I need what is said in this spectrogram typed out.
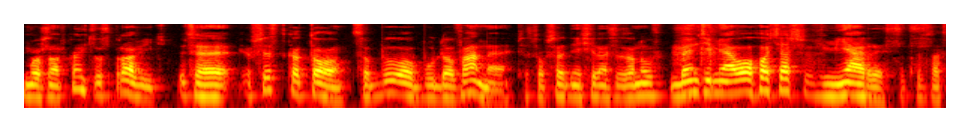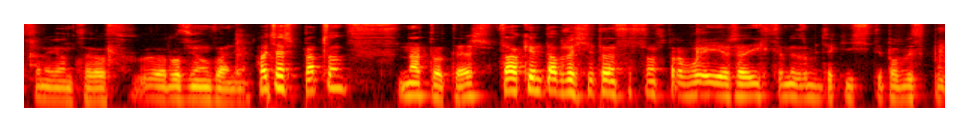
można w końcu sprawić, że wszystko to, co było budowane przez poprzednie 7 sezonów, będzie miało chociaż w miarę satysfakcjonujące roz, rozwiązanie. Chociaż patrząc na to też, całkiem dobrze się ten system sprawuje, jeżeli chcemy zrobić jakiś typowy spół.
